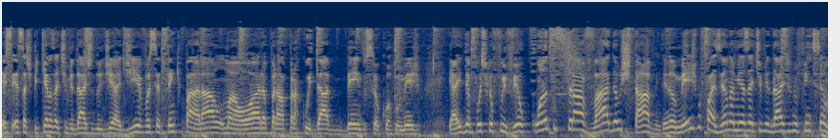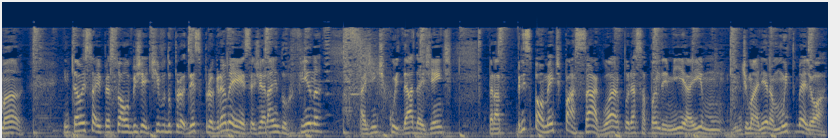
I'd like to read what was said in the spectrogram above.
esse, essas pequenas atividades do dia a dia, você tem que parar uma hora para cuidar bem do seu corpo mesmo. E aí depois que eu fui ver o quanto travado eu estava, entendeu? Mesmo fazendo as minhas atividades no fim de semana. Então é isso aí, pessoal. O objetivo do, desse programa é esse: é gerar endorfina, a gente cuidar da gente para principalmente passar agora por essa pandemia aí de maneira muito melhor.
